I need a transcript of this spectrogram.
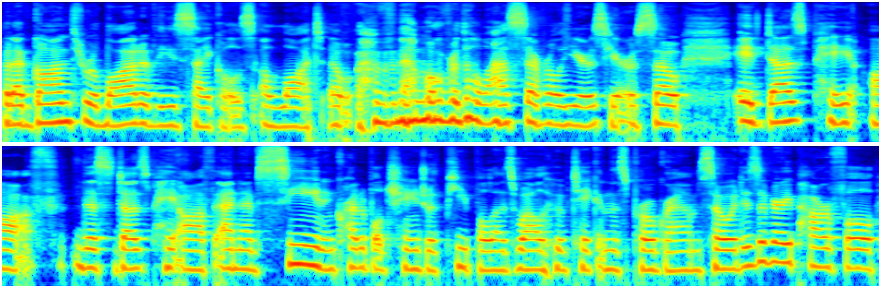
but i've gone through a lot of these cycles a lot of them over the last several years here. So it does pay off. This does pay off. And i've seen incredible change with people as well who have taken this program. So it is a very powerful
